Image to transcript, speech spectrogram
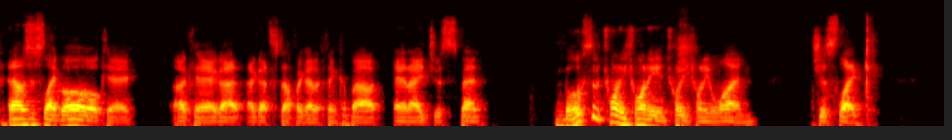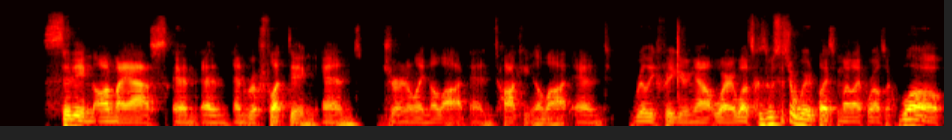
And I was just like, oh, okay. Okay, I got I got stuff I got to think about. And I just spent most of 2020 and 2021 just like sitting on my ass and and and reflecting and journaling a lot and talking a lot and really figuring out where I was because it was such a weird place in my life where I was like, whoa,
